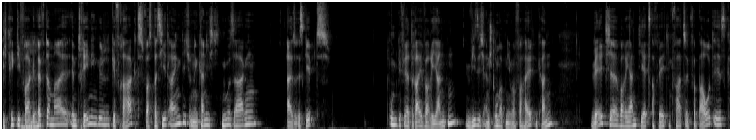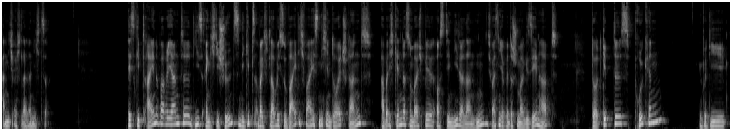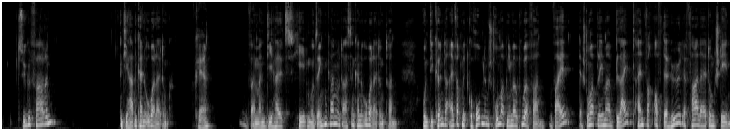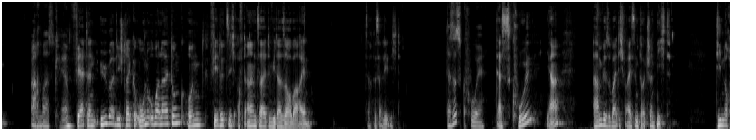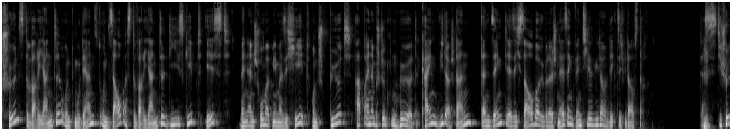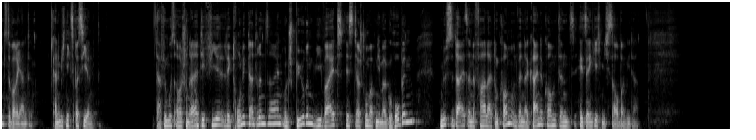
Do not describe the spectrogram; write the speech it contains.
Ich krieg die Frage mhm. öfter mal im Training ge gefragt, was passiert eigentlich? Und dann kann ich nur sagen, also es gibt ungefähr drei Varianten, wie sich ein Stromabnehmer verhalten kann. Welche Variante jetzt auf welchem Fahrzeug verbaut ist, kann ich euch leider nicht sagen. Es gibt eine Variante, die ist eigentlich die schönste, die gibt's aber, ich glaube ich, soweit ich weiß, nicht in Deutschland. Aber ich kenne das zum Beispiel aus den Niederlanden. Ich weiß nicht, ob ihr das schon mal gesehen habt. Dort gibt es Brücken, über die Züge fahren. Die haben keine Oberleitung. Okay. Weil man die halt heben und senken kann und da ist dann keine Oberleitung dran. Und die können da einfach mit gehobenem Stromabnehmer drüber fahren, weil der Stromabnehmer bleibt einfach auf der Höhe der Fahrleitung stehen. Ach was. Okay. Fährt dann über die Strecke ohne Oberleitung und fädelt sich auf der anderen Seite wieder sauber ein. Sache ist erledigt. Das ist cool. Das ist cool, ja. Haben wir, soweit ich weiß, in Deutschland nicht. Die noch schönste Variante und modernste und sauberste Variante, die es gibt, ist, wenn ein Stromabnehmer sich hebt und spürt ab einer bestimmten Höhe keinen Widerstand, dann senkt er sich sauber über das Schnellsenkventil wieder und legt sich wieder aufs Dach. Das hm. ist die schönste Variante. Kann nämlich nichts passieren. Dafür muss aber schon relativ viel Elektronik da drin sein und spüren, wie weit ist der Stromabnehmer gehoben. Müsste da jetzt eine Fahrleitung kommen und wenn da keine kommt, dann senke ich mich sauber wieder.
